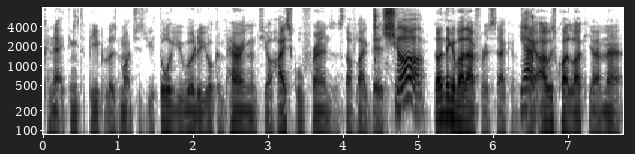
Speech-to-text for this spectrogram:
connecting to people as much as you thought you would, or you're comparing them to your high school friends and stuff like this. Sure. Don't think about that for a second. Yeah. Like, I was quite lucky. I met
